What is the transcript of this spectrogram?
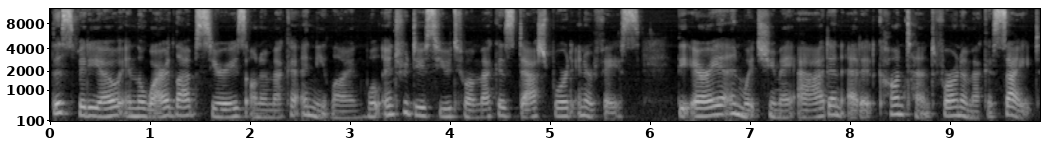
This video in the Wired Lab series on Omeka and Neatline will introduce you to Omeka's dashboard interface, the area in which you may add and edit content for an Omeka site.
